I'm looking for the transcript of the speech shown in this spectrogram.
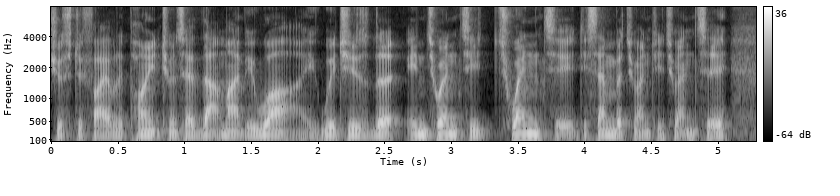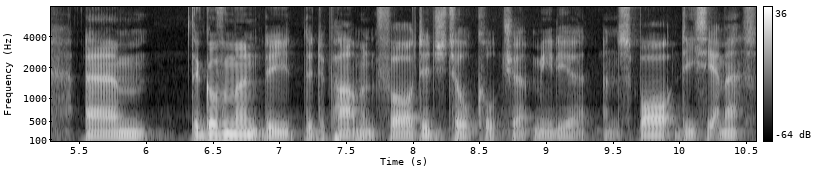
justifiably point to and say that might be why, which is that in 2020, December 2020, um, the government, the, the Department for Digital Culture, Media and Sport, DCMS,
